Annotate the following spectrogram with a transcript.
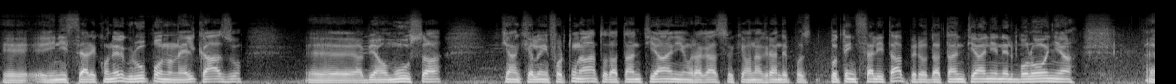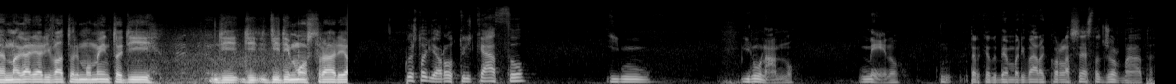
e, e, iniziare con il gruppo, non è il caso. Eh, abbiamo Musa che anche lui è infortunato da tanti anni, un ragazzo che ha una grande potenzialità, però da tanti anni nel Bologna eh, magari è arrivato il momento di, di, di, di, dimostrare. Questo gli ha rotto il cazzo in, in un anno, meno, perché dobbiamo arrivare ancora alla sesta giornata.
